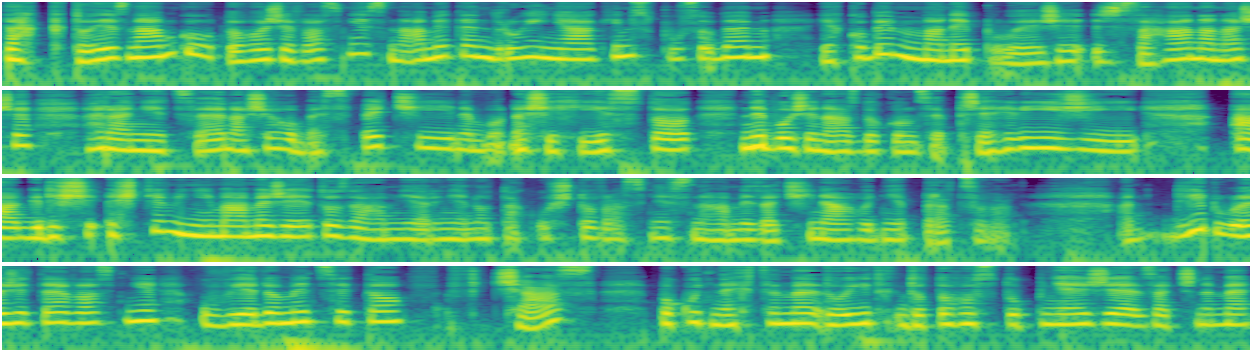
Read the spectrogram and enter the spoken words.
tak to je známkou toho, že vlastně s námi ten druhý nějakým způsobem jakoby manipuluje, že sahá na naše hranice, našeho bezpečí nebo našich jistot, nebo že nás dokonce přehlíží. A když ještě vnímáme, že je to záměrně, no tak už to vlastně s námi začíná hodně pracovat. A je důležité vlastně uvědomit si to včas, pokud nechceme dojít do toho stupně, že začneme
